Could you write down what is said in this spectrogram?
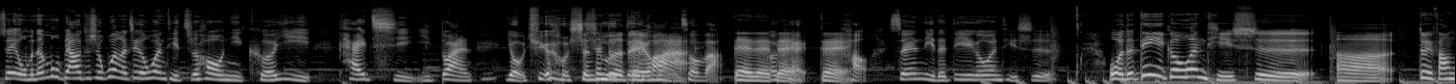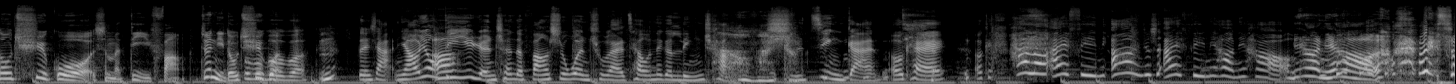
所以我们的目标就是问了这个问题之后，你可以开启一段有趣又有深度的对话，没错吧？对对对、okay, 对。好，所以你的第一个问题是，我的第一个问题是，呃。对方都去过什么地方？就你都去过？不不，不不，嗯，等一下，你要用第一人称的方式问出来，才有那个临场实境感。Oh、OK OK，Hello，Ivy，你啊，你就是 Ivy，你好，你好，你好，你好。为什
